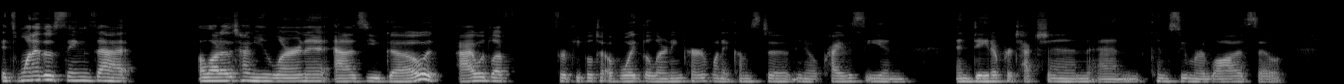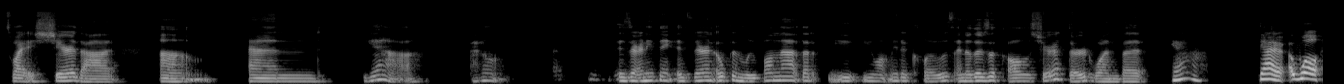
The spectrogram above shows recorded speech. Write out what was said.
it's one of those things that a lot of the time you learn it as you go. I would love for people to avoid the learning curve when it comes to you know privacy and and data protection and consumer laws so that's why i share that um and yeah I don't is there anything is there an open loop on that that you you want me to close? I know there's a I'll share a third one, but yeah. Yeah, well,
